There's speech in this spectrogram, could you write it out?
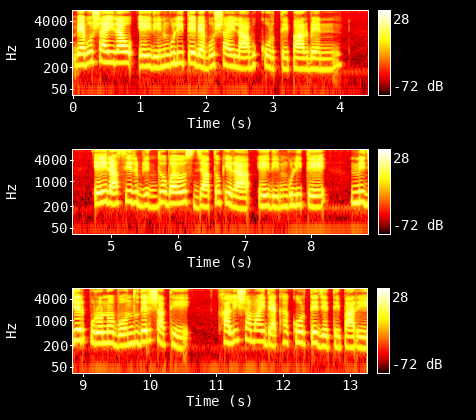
ব্যবসায়ীরাও এই দিনগুলিতে ব্যবসায় লাভ করতে পারবেন। এই রাশির বৃদ্ধ বয়স জাতকেরা এই দিনগুলিতে নিজের পুরনো বন্ধুদের সাথে খালি সময় দেখা করতে যেতে পারে।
